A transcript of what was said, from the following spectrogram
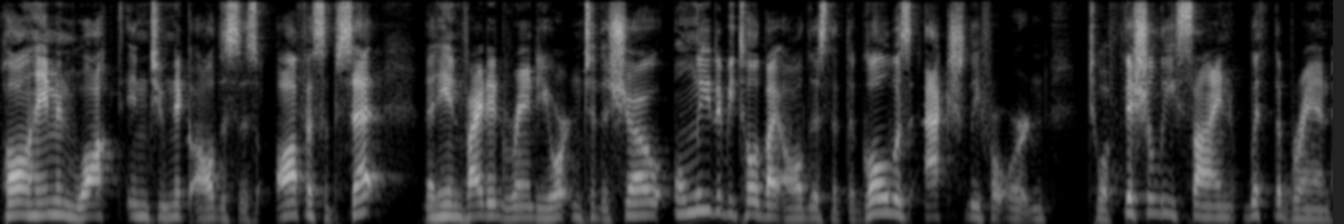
Paul Heyman walked into Nick Aldis's office upset that he invited Randy Orton to the show, only to be told by Aldis that the goal was actually for Orton to officially sign with the brand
